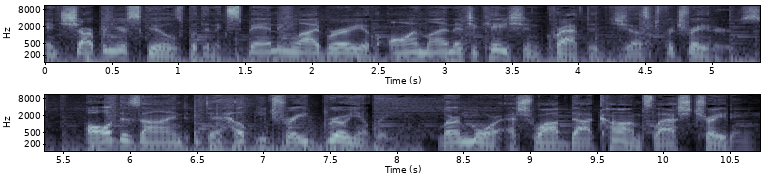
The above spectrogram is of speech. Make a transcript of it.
And sharpen your skills with an expanding library of online education crafted just for traders. All designed to help you trade brilliantly. Learn more at schwab.com slash trading.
